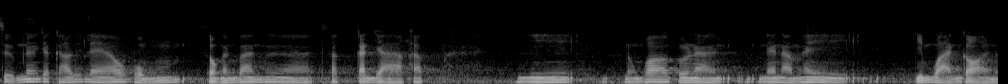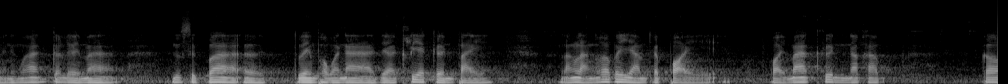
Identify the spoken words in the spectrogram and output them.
สืบเนื่องจากคราวที่แล้ว ผมส่งกันบ้านเมื่อสักกันยาครับทีนี้หลวงพ่อกรุณาแนะนำให้ยิ้มหวานก่อนเหมือนว่าก็เลยมารู้สึกว่าเออตัวเองภาวนาจะเครียดเกินไป หลังๆก็พยายามจะปล่อยปล่อยมากขึ้นนะครับ ก็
